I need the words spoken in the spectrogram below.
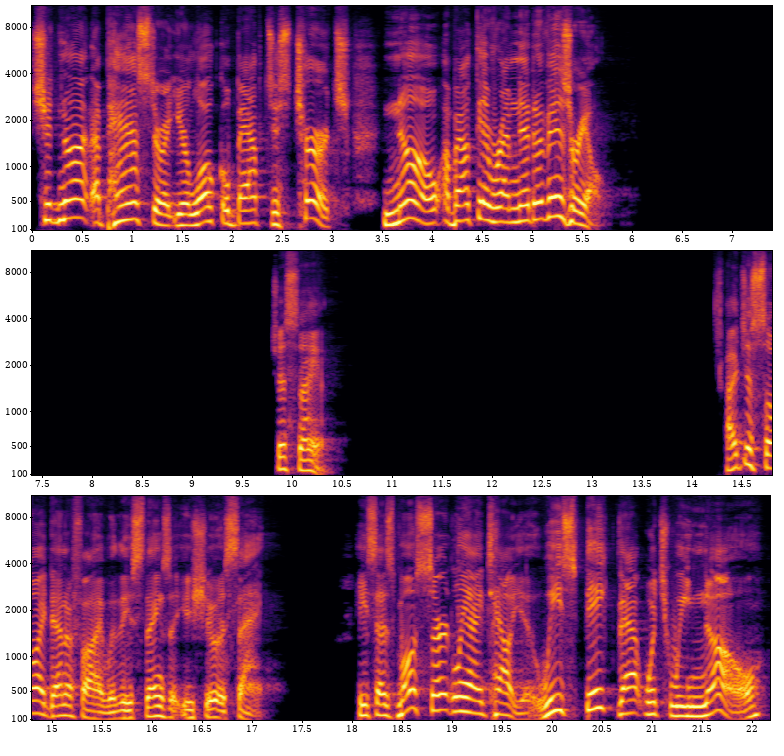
Should not a pastor at your local Baptist church know about the remnant of Israel? Just saying. I just so identify with these things that Yeshua is saying. He says, Most certainly I tell you, we speak that which we know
